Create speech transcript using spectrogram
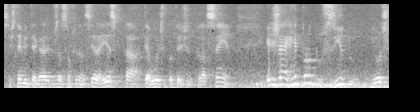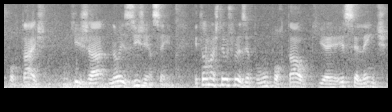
Sistema Integrado de Administração Financeira, esse que está até hoje protegido pela senha, ele já é reproduzido em outros portais que já não exigem a senha. Então nós temos, por exemplo, um portal que é excelente,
